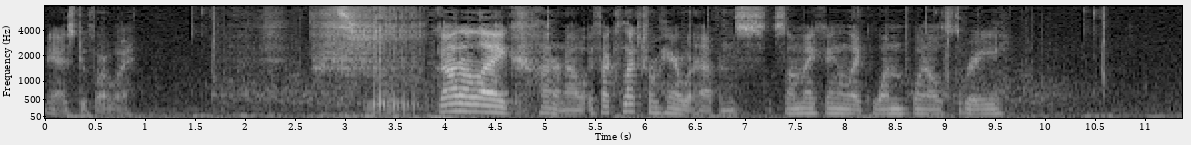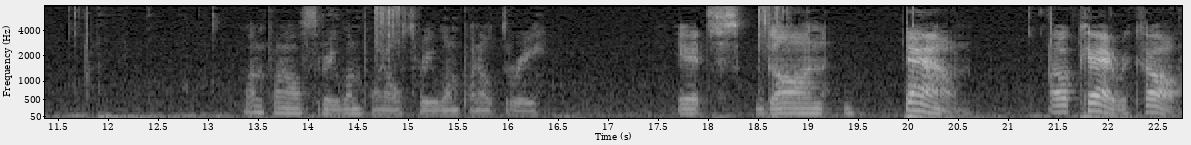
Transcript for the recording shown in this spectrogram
yeah, it's too far away. Gotta, like, I don't know, if I collect from here, what happens? So I'm making, like, 1.03. 1.03, 1.03, 1.03. It's gone down. Okay, recall.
